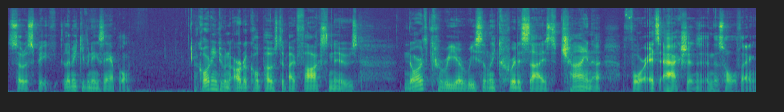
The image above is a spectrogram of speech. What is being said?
so to speak. Let me give you an example. According to an article posted by Fox News, North Korea recently criticized China for its actions in this whole thing.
